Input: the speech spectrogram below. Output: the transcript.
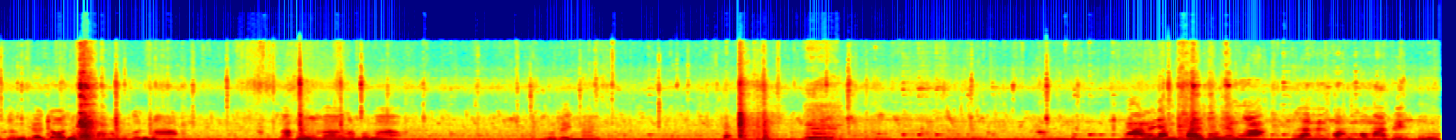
ตัวแห้งที่เครื่องเชื่อต่อเนี่ยเขาเขาขึ้นมาหนักมามาหนักมามาไม่เห็นไหมมาแล้วยำไปผมยำเมื่อเพื่อนมันขวามบ่มาพี่อืม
